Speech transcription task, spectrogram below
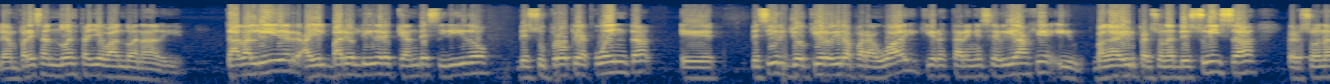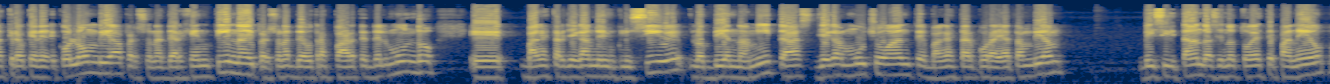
La empresa no está llevando a nadie. Cada líder, hay varios líderes que han decidido de su propia cuenta eh, decir yo quiero ir a Paraguay, quiero estar en ese viaje y van a ir personas de Suiza, personas creo que de Colombia, personas de Argentina y personas de otras partes del mundo. Eh, van a estar llegando inclusive los vietnamitas, llegan mucho antes, van a estar por allá también visitando, haciendo todo este paneo.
